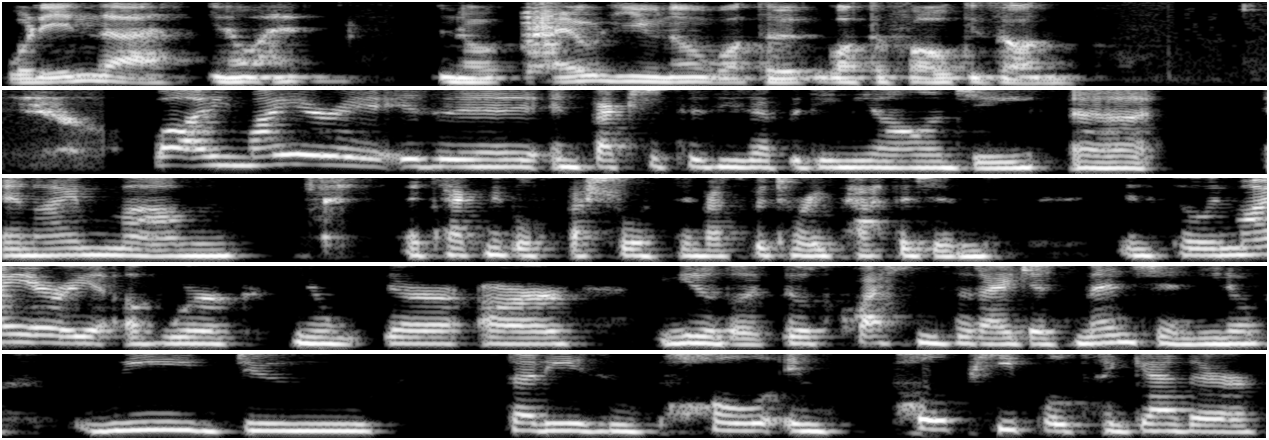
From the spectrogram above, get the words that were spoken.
within that, you know, you know, how do you know what to what to focus on? Well, I mean, my area is in infectious disease epidemiology, uh, and I'm um, a technical specialist in respiratory pathogens. And so in my area of work, you know, there are, you know, the, those questions that I just mentioned, you know, we do studies and pull and pull people together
